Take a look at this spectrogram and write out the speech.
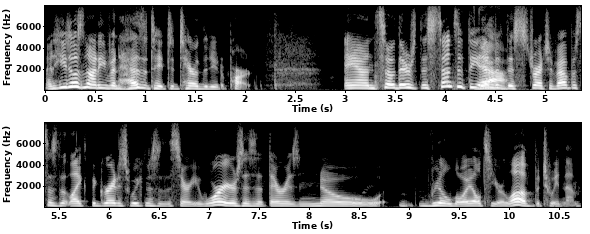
and he does not even hesitate to tear the dude apart. And so there's this sense at the end of this stretch of episodes that like the greatest weakness of the Seiryu Warriors is that there is no real loyalty or love between them.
